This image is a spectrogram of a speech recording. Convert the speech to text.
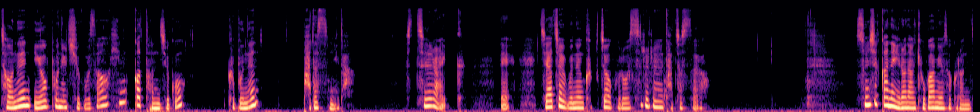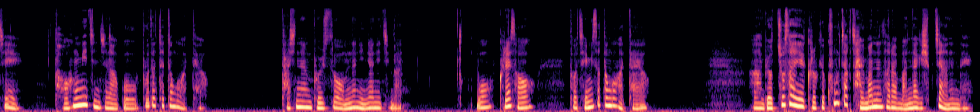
저는 이어폰을 쥐고서 힘껏 던지고 그분은 받았습니다. 스트라이크. 네, 지하철 문은 극적으로 스르르 닫혔어요. 순식간에 일어난 교감이어서 그런지 더 흥미진진하고 뿌듯했던 것 같아요. 다시는 볼 수 없는 인연이지만, 뭐, 그래서 더 재밌었던 것 같아요. 아, 몇 초 사이에 그렇게 쿵짝 잘 맞는 사람 만나기 쉽지 않은데.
